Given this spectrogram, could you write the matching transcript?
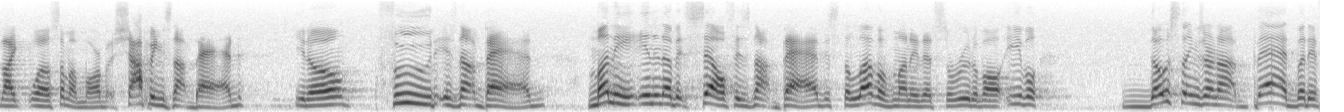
like, well, some of them are, but shopping's not bad, you know. Food is not bad. Money in and of itself is not bad. It's the love of money that's the root of all evil. Those things are not bad, but if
